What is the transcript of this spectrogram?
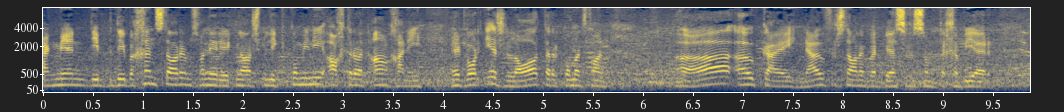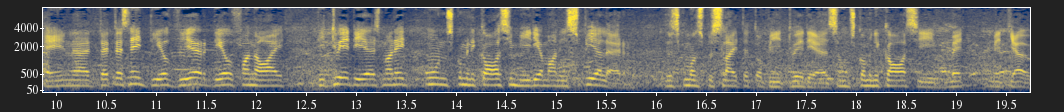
Ek meen die die beginstadiums van die rekenaarspelletjie kom jy nie agter wat aangaan nie. Dit word eers later kom dit van ah okay, nou verstaan ek wat besig is om te gebeur. En uh, dit is net deel weer deel van daai die 2D is maar net ons kommunikasie medium aan die speler. Dis kom ons besluit dit op die 2D is ons kommunikasie met met jou.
